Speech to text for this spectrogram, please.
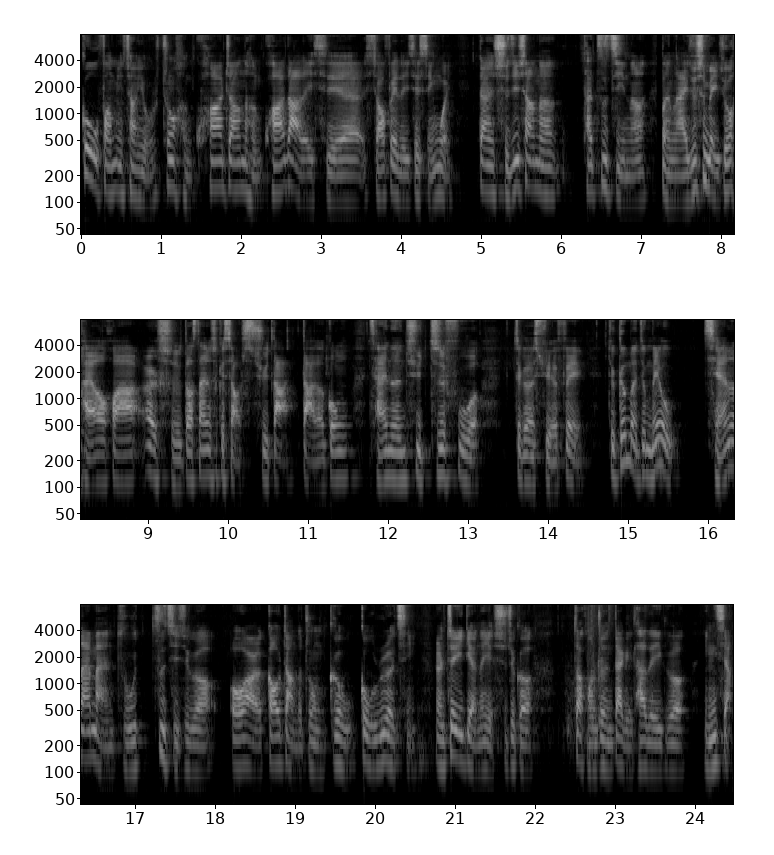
购物方面上有这种很夸张的、很夸大的一些消费的一些行为，但实际上呢，他自己呢本来就是每周还要花二十到三十个小时去打打个工，才能去支付这个学费，就根本就没有钱来满足自己这个。偶尔高涨的这种购物购物热情，然后这一点呢，也是这个躁狂症带给他的一个影响。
